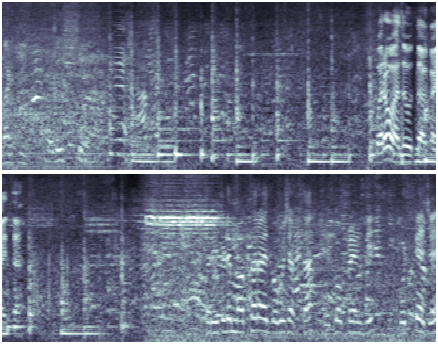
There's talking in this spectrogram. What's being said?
बारकी अडीचशे. बरं वाजवता काय तर? तर इकडे मखर आहेत बघू शकता. इको फ्रेंडली पुट्ट्याचे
